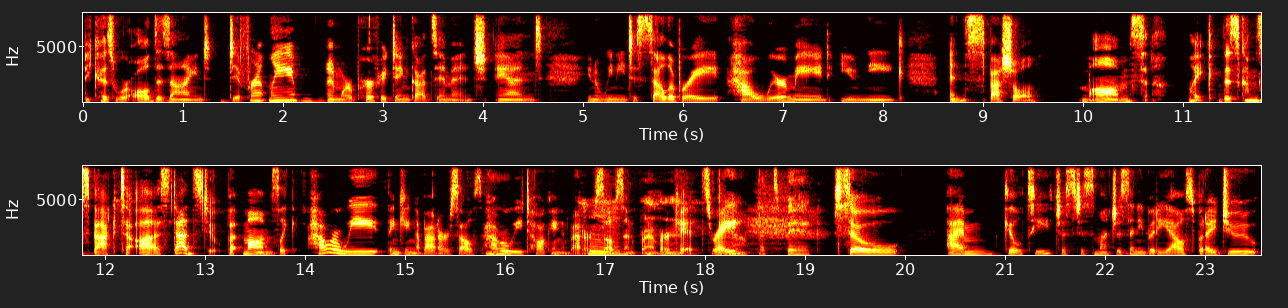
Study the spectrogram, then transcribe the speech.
because we're all designed differently mm-hmm. and we're perfect in God's image. And, you know, we need to celebrate how we're made unique and special. Moms, like this comes back to us, dads too, but moms, like how are we thinking about ourselves? How mm. are we talking about ourselves mm. in front of our mm-hmm. kids, right? Yeah, that's big. So I'm guilty just as much as anybody else, but I do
